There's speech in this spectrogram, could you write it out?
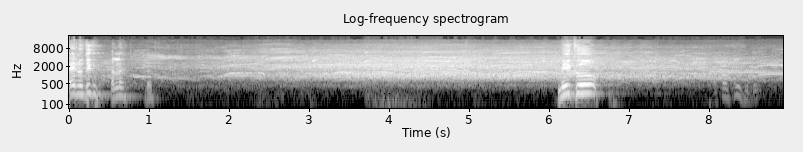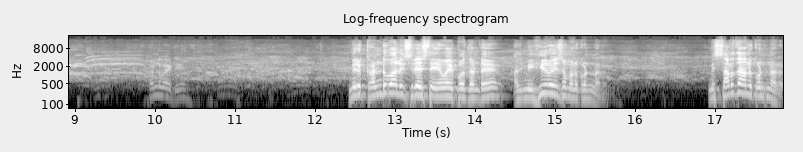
ఏ నువ్వు దిగు. పర్లే. మీకు మీరు కండువాలు విసిరేస్తే ఏమైపోద్దంటే అది మీ హీరోయిజం అనుకుంటున్నారు. మీ సరదా అనుకుంటున్నారు.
